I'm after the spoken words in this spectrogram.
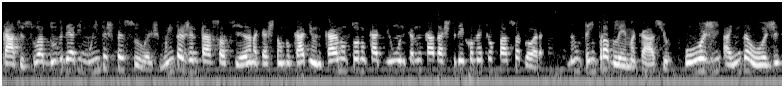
Cássio, sua dúvida é de muitas pessoas. Muita gente está associando a questão do CAD único. Ah, eu não estou no CAD eu não cadastrei, como é que eu faço agora? Não tem problema, Cássio. Hoje, ainda hoje,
